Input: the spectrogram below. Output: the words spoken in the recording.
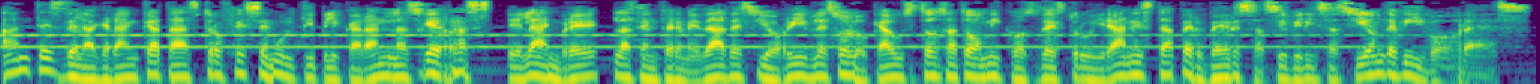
Antes de la gran catástrofe se multiplicarán las guerras, el hambre, las enfermedades y horribles holocaustos atómicos destruirán esta perversa civilización de víboras.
